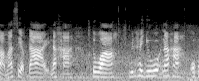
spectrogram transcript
สามารถเสียบได้นะคะ ตัววิทยุนะคะ โอ้โห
